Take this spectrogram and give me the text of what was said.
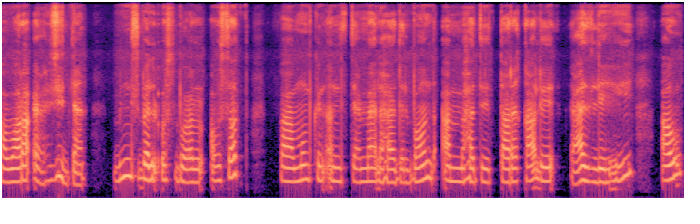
فهو رائع جدا. بالنسبة للأسبوع الأوسط فممكن أن استعمال هذا البوند أم هذه الطريقة لعزله أو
